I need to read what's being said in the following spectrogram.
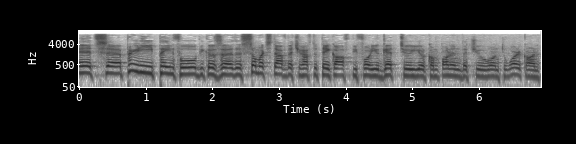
It's uh, pretty painful because uh, there's so much stuff that you have to take off before you get to your component that you want to work on.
